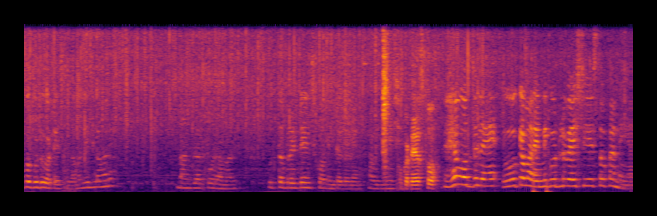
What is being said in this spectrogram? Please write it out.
ఒక గుడ్డు కొట్టేసుకుందామా దీంట్లో మరి? నాకు సరిపోదా మరి? ఉత్త బ్రెడ్ వేయించుకొని తింటలే నేను. అవి తినేసి. ఒకటి వేసుకో. ఏ వద్దులే. ఊకే మరి ఎన్ని గుడ్లు వేస్ట్ చేస్తావు కన్నయ్య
